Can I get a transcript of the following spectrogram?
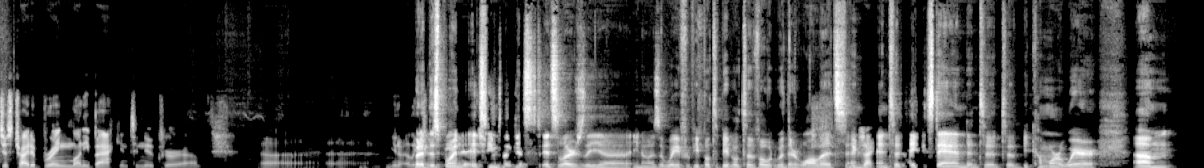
just try to bring money back into nuclear. Um, uh, uh, you know. But at this point, it seems like it's it's largely uh, you know as a way for people to be able to vote with their wallets and exactly. and to take a stand and to to become more aware. Um,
